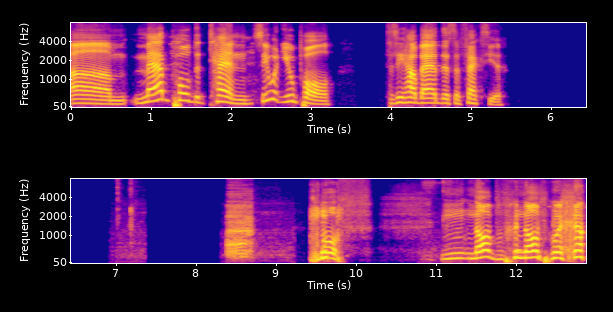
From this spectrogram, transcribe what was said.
Um, Mab pulled a ten. See what you pull to see how bad this affects you. Oof. N- No, no, bueno.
